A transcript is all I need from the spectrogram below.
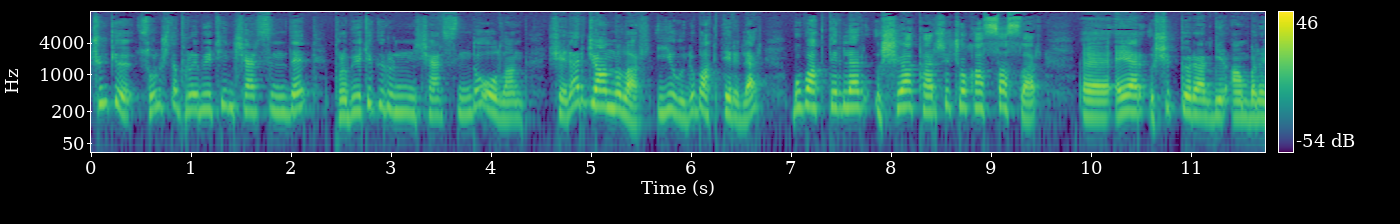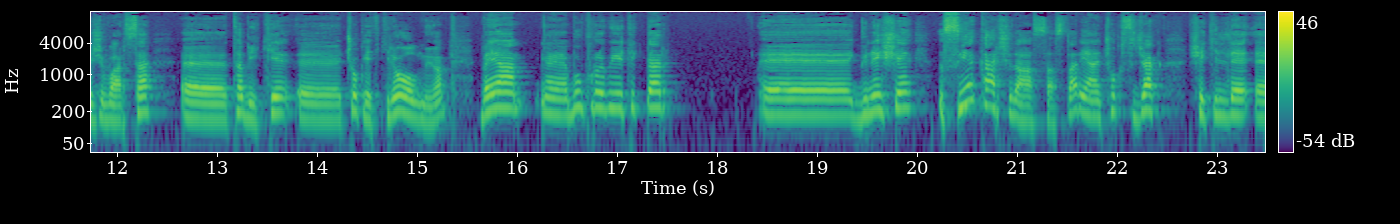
Çünkü sonuçta probiyotiğin içerisinde, probiyotik ürünün içerisinde olan şeyler canlılar, iyi huylu bakteriler. Bu bakteriler ışığa karşı çok hassaslar. Ee, eğer ışık gören bir ambalajı varsa e, tabii ki e, çok etkili olmuyor. Veya e, bu probiyotikler e, güneşe, ısıya karşı da hassaslar. Yani çok sıcak şekilde e,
